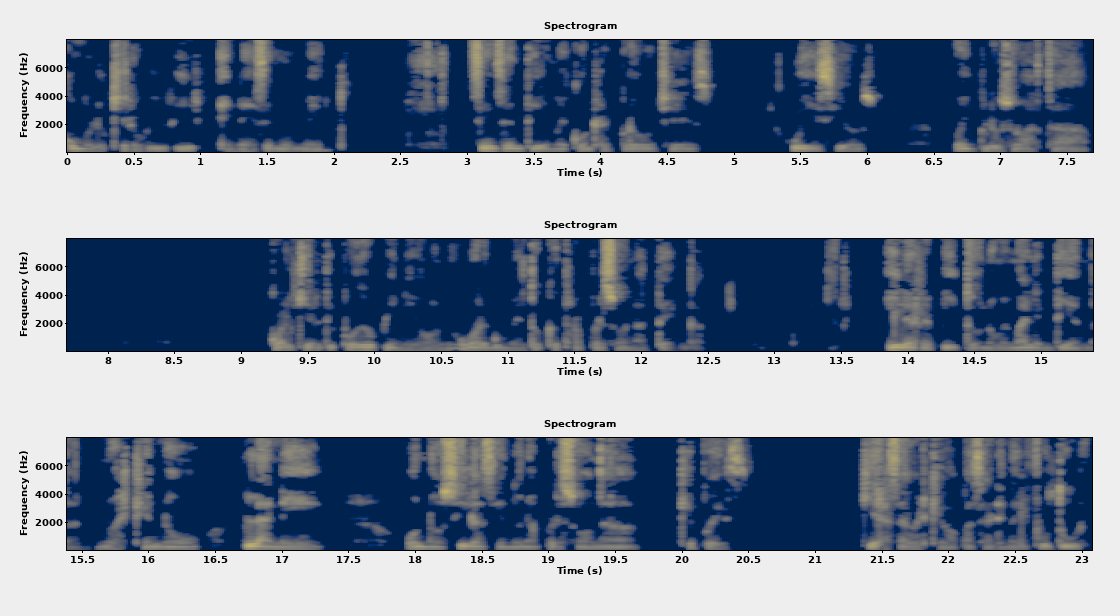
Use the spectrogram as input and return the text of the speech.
como lo quiero vivir en ese momento, sin sentirme con reproches, juicios o incluso hasta cualquier tipo de opinión o argumento que otra persona tenga. Y le repito, no me malentiendan, no es que no planee o no siga siendo una persona que pues quiera saber qué va a pasar en el futuro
